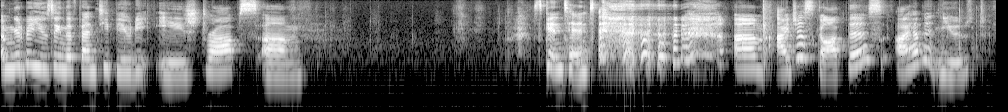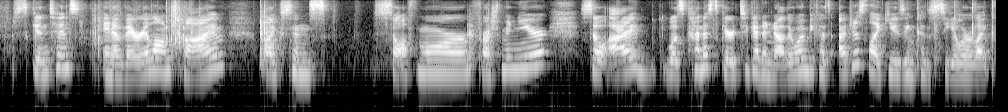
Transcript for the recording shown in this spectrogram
I'm gonna be using the Fenty Beauty Eaze Drops um, skin tint. um, I just got this. I haven't used skin tints in a very long time, like since sophomore freshman year. So I was kind of scared to get another one because I just like using concealer like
